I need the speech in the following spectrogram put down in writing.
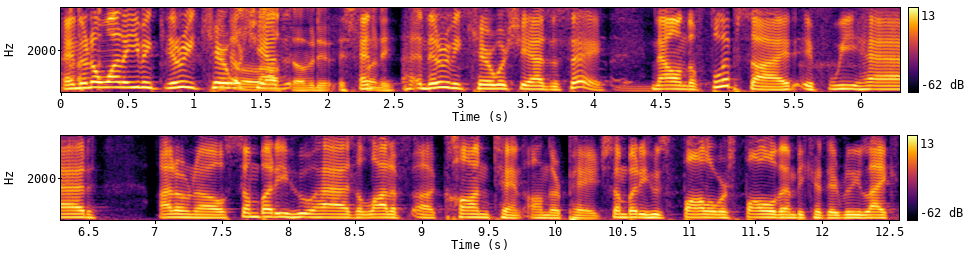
And they don't want to even. They don't even care what she has. over it. It's and, funny. and they don't even care what she has to say. Now on the flip side, if we had. I don't know, somebody who has a lot of uh, content on their page, somebody whose followers follow them because they really like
